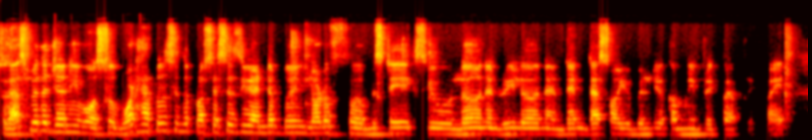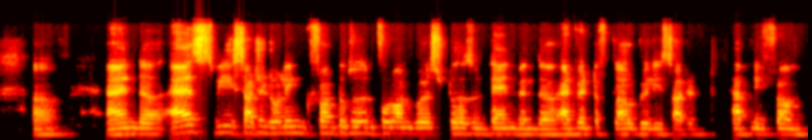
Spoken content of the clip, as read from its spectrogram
so that's where the journey was. So what happens in the process is you end up doing a lot of uh, mistakes. You learn and relearn and then that's how you build your company brick by brick right? Uh, and uh, as we started rolling from 2004 onwards to 2010 when the advent of cloud really started happening from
